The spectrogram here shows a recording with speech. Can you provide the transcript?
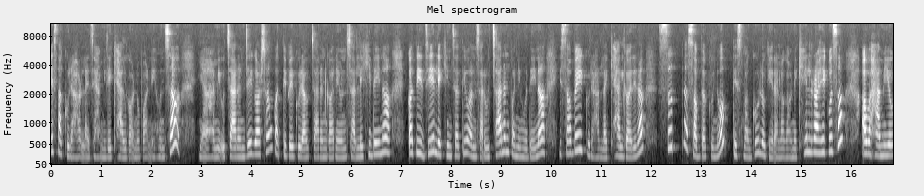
यस्ता कुराहरूलाई चाहिँ हामीले ख्याल गर्नुपर्ने हुन्छ। यहाँ हामी उच्चारण जे गर्छौँ कतिपय कुरा उच्चारण गरे अनुसार लेखिँदैन कति जे लेखिन्छ त्यो अनुसार उच्चारण पनि हुँदैन। यी सबै कुराहरूलाई ख्याल गरेर शुद्ध शब्द कुन हो त्यसमा गोलो घेरा लगाउने खेल रहेको छ। अब हामी यो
